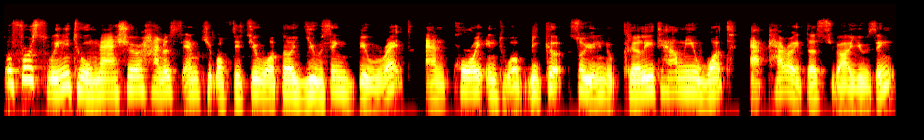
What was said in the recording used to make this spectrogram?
So first, we need to measure 100 cm cube of distilled water using burette and pour it into a beaker. So you need to clearly tell me what apparatus you are using.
